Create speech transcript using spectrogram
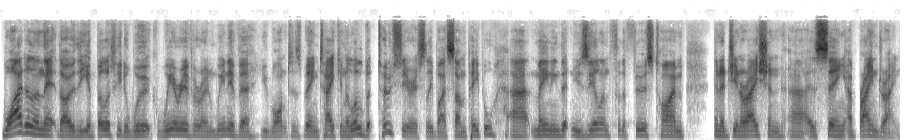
Wider than that, though, the ability to work wherever and whenever you want is being taken a little bit too seriously by some people, uh, meaning that New Zealand, for the first time in a generation, uh, is seeing a brain drain.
